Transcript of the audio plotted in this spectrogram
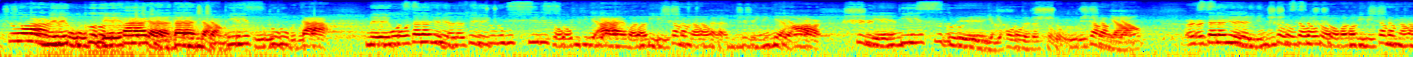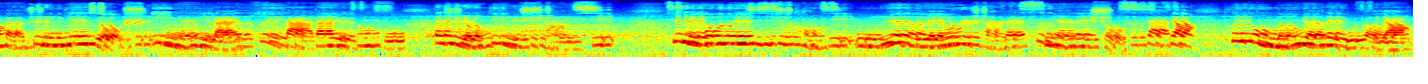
周二美股个别发展，但涨跌幅度不大。美国三月的最终需求 PPI 环比上涨百分之零点二，是连跌四个月以后的首度上扬。而三月零售销售环比上涨百分之零点九，是一年以来的最大单月增幅，但是仍低于市场预期。据美国能源信息署统计，五月的原油日产在四年内首次下降，推动能源类股走阳。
